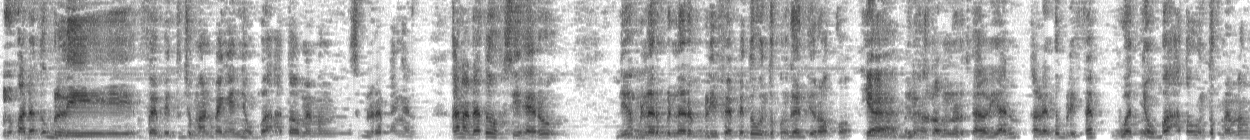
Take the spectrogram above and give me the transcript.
lu pada tuh beli vape itu cuman pengen nyoba atau memang sebenarnya pengen? Kan ada tuh si Heru, dia benar-benar beli vape itu untuk pengganti rokok. Ya Jadi benar. kalau menurut kalian, kalian tuh beli vape buat nyoba atau untuk memang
